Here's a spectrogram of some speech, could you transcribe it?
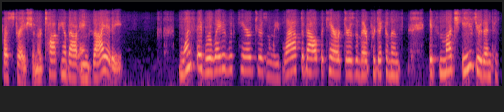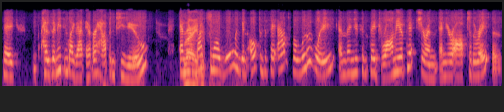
frustration or talking about anxiety, once they've related with characters and we've laughed about the characters and their predicaments, it's much easier than to say, Has anything like that ever happened to you? And right. they're much more willing and open to say absolutely, and then you can say, "Draw me a picture," and, and you're off to the races.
